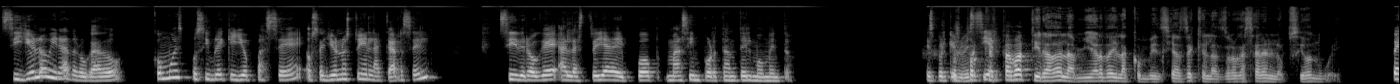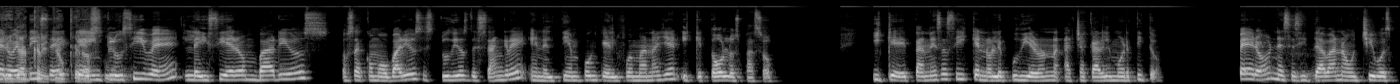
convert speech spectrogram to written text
si yo lo hubiera drogado, ¿cómo es posible que yo pasé, o sea, yo no estoy en la cárcel si drogué a la estrella del pop más importante del momento? Es porque Pues no es porque cierto. estaba tirada la mierda y la convencías de que las drogas eran la opción, güey. Pero él dice que, que su- inclusive le hicieron varios, o sea, como varios estudios de sangre en el tiempo en que él fue manager y que todos los pasó. Y que tan es así que no le pudieron achacar el muertito. Pero necesitaban a un chivo ex-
